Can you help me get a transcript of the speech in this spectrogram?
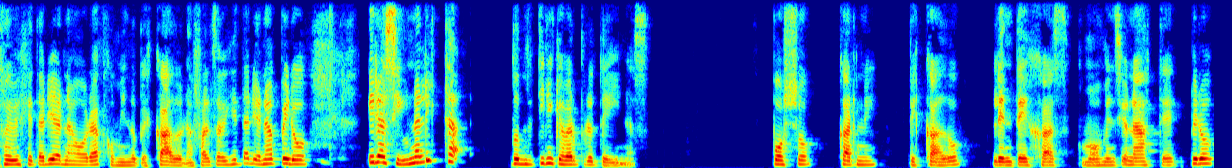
soy vegetariana ahora, comiendo pescado, una falsa vegetariana, pero era así, una lista donde tiene que haber proteínas. Pollo, carne, pescado, lentejas, como vos mencionaste. Pero,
